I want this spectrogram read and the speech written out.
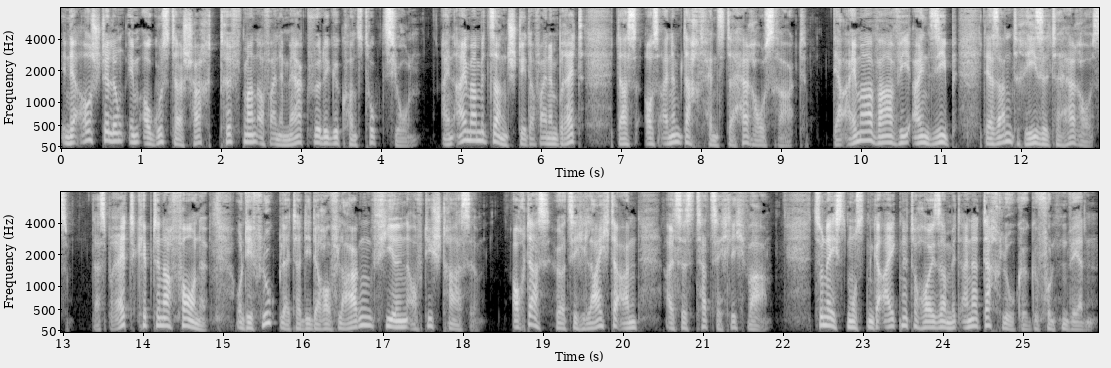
In der Ausstellung im Augusta-Schacht trifft man auf eine merkwürdige Konstruktion. Ein Eimer mit Sand steht auf einem Brett, das aus einem Dachfenster herausragt. Der Eimer war wie ein Sieb, der Sand rieselte heraus. Das Brett kippte nach vorne, und die Flugblätter, die darauf lagen, fielen auf die Straße. Auch das hört sich leichter an, als es tatsächlich war. Zunächst mussten geeignete Häuser mit einer Dachluke gefunden werden.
